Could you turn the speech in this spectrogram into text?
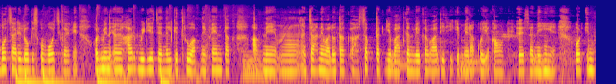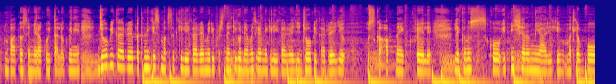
बहुत सारे लोग इसको वॉच कर रहे हैं। और मैंने हर मीडिया चैनल के थ्रू अपने फ़ैन तक, अपने चाहने वालों तक सब तक ये बात कन्वे करवा दी थी कि मेरा कोई अकाउंट ऐसा नहीं है। और इन बातों से मेरा कोई ताल्लुक भी नहीं है। जो भी कर रहे, पता नहीं किस मकसद के लिए कर रहे हैं मेरी पर्सनैलिटी को डैमेज करने के लिए कर रहे हैं जो भी कर रहे हैं ये उसका अपना एक फेल है। लेकिन उसको इतनी शर्म नहीं आ रही कि मतलब वो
